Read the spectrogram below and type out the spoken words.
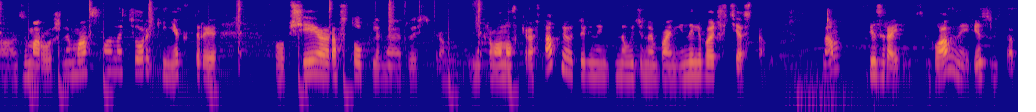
а, замороженное масло на терке, некоторые вообще растопленное, то есть прям в микроволновке растапливают или на водяной бане и наливают в тесто. Нам без разницы, главное результат.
